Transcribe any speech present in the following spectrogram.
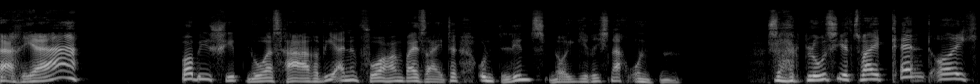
Ach ja? Bobby schiebt Noahs Haare wie einen Vorhang beiseite und linst neugierig nach unten. Sagt bloß, ihr zwei kennt euch,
